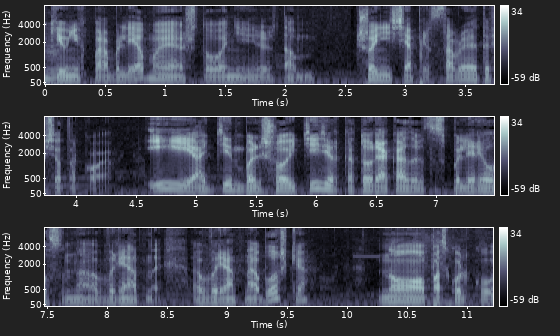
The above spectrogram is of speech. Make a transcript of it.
какие у них проблемы, что они там, что они из себя представляют и все такое. И один большой тизер, который, оказывается, спойлерился на вариантной, вариантной обложке. Но поскольку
